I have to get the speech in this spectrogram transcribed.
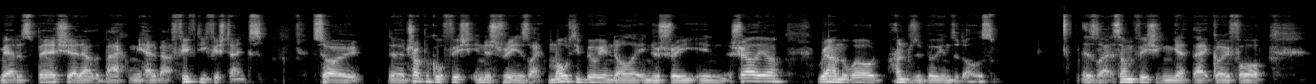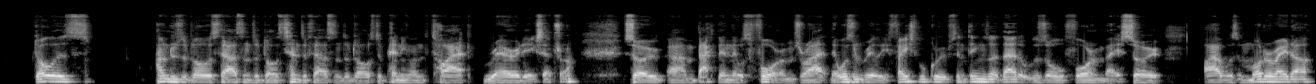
We had a spare shed out the back and we had about 50 fish tanks. So the tropical fish industry is like multi-billion dollar industry in Australia, around the world, hundreds of billions of dollars. There's like some fish you can get that go for dollars, hundreds of dollars, thousands of dollars, tens of thousands of dollars, depending on the type, rarity, etc. So um, back then there was forums, right? There wasn't really Facebook groups and things like that. It was all forum based. So I was a moderator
